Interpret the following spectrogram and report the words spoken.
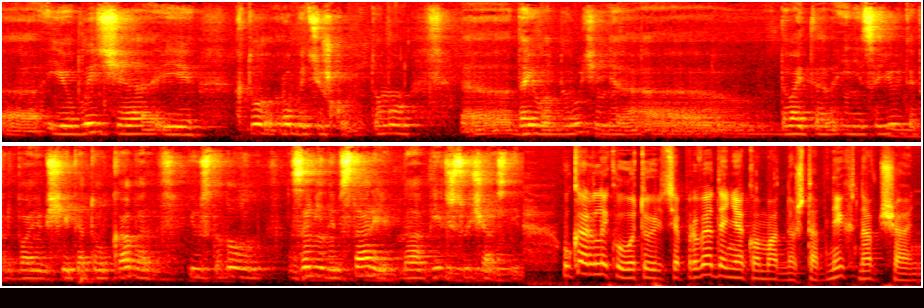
е, і обличчя, і хто робить цю шкоду. Тому е, даю вам доручення. е, Давайте ініціюйте, придбаємо ще п'яток камер і встановимо, замінимо старі на більш сучасні. У Карлику готується проведення командно-штабних навчань.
